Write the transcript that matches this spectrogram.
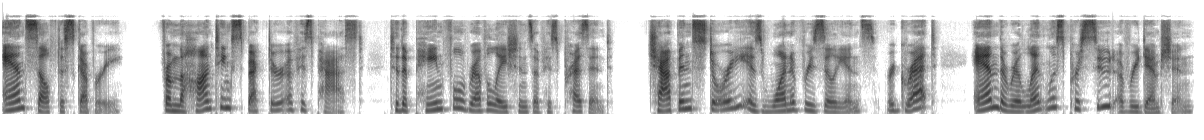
and self discovery. From the haunting specter of his past to the painful revelations of his present, Chapman's story is one of resilience, regret, and the relentless pursuit of redemption.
